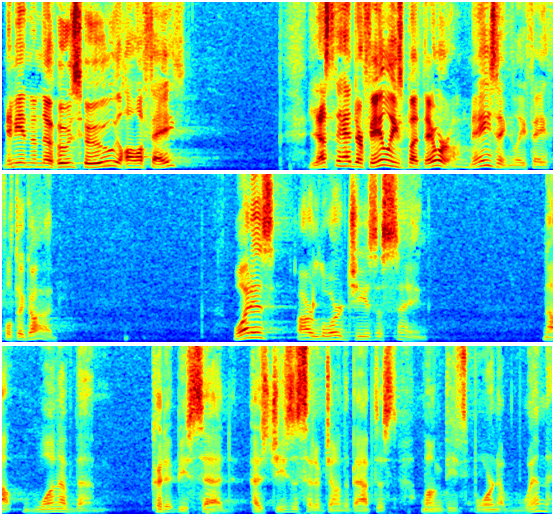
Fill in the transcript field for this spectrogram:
Many of them the who's who, the Hall of Faith. Yes, they had their failings, but they were amazingly faithful to God. What is our Lord Jesus saying? Not one of them could it be said, as Jesus said of John the Baptist, among these born of women,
